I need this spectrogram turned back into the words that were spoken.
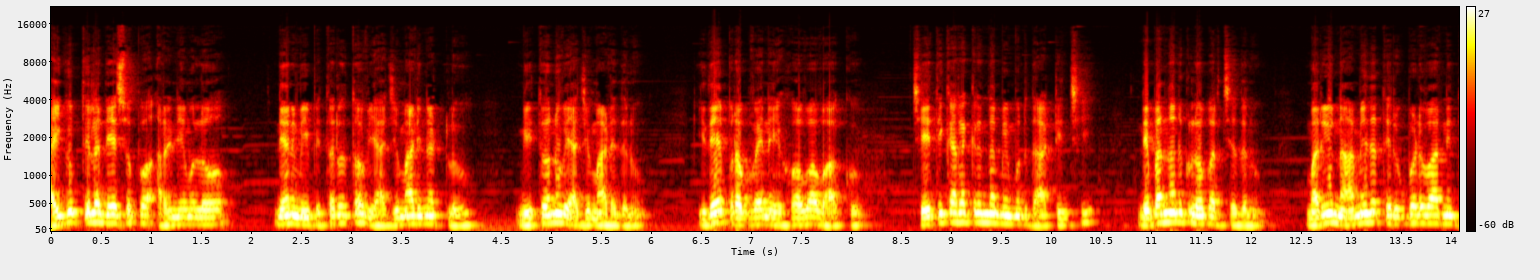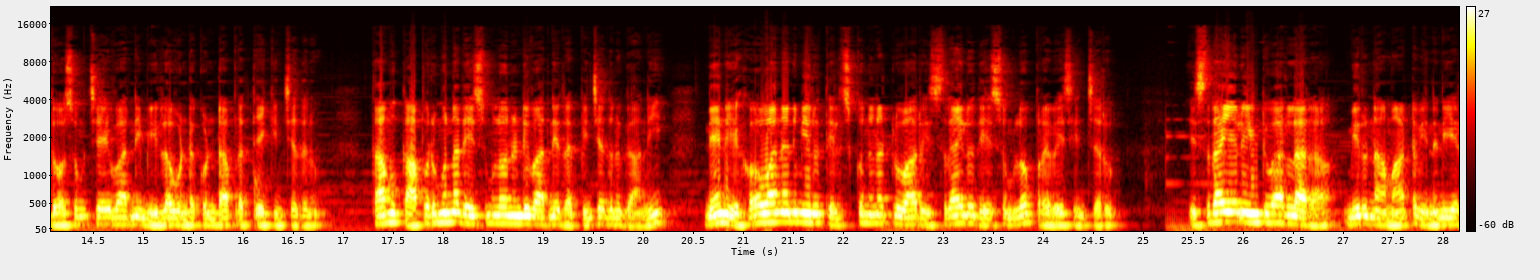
ఐగుప్తుల దేశపు అరణ్యములో నేను మీ పితరులతో వ్యాజ్యమాడినట్లు మీతోనూ వ్యాజ్యమాడెదను. ఇదే ప్రభువైన యహోవా వాక్కు. చేతికర క్రింద మిమ్మల్ని దాటించి నిబంధనకు లోపరిచెదను మరియు నా మీద తిరుగుబడి వారిని దోషము చేయవారిని మీలో ఉండకుండా ప్రత్యేకించెదను. తాము కాపురమున్న దేశంలో నుండి వారిని రప్పించెదను గాని నేను యహోవానని మీరు తెలుసుకున్నట్లు వారు ఇస్రాయేలు దేశంలో ప్రవేశించరు. ఇస్రాయేలు ఇంటి వారులారా మీరు నా మాట వినని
